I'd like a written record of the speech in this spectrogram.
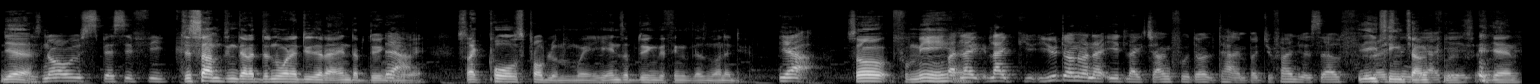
Yeah, There's no specific. just something that I didn't want to do that I end up doing Yeah. anyway. It's like Paul's problem where he ends up doing the things he doesn't want to do. Yeah, So for me, but like like you, don't wanna eat like junk food all the time, but you find yourself eating junk food again.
